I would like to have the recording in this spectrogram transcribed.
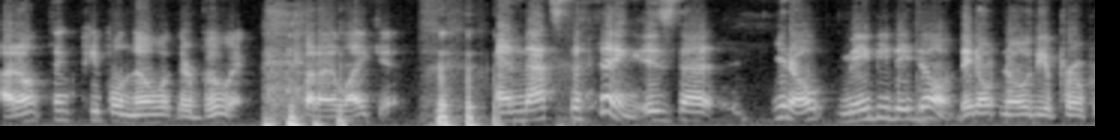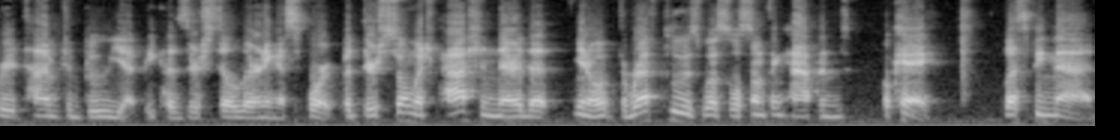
I don't think people know what they're booing, but I like it. and that's the thing is that you know maybe they don't they don't know the appropriate time to boo yet because they're still learning a sport but there's so much passion there that you know if the ref blew his whistle something happened okay let's be mad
